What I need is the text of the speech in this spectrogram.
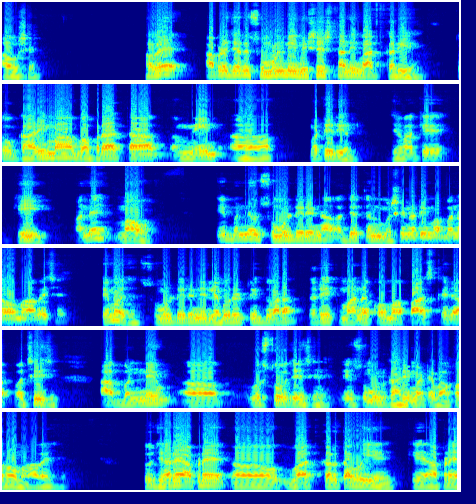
આવશે. હવે આપણે જ્યારે સુમુલની વિશેષતાની વાત કરીએ, તો ઘારીમાં વપરાતા મેઇન મટીરિયલ જેવા કે ઘી અને માઓ એ બંને સુમુલ ડેરીના અદ્યતન મશીનરીમાં બનાવવામાં આવે છે. તેમજ સુમુલ ડેરીની લેબોરેટરી દ્વારા દરેક માનકોમાં પાસ કર્યા પછી જ આ બંને વસ્તુઓ જે છે એ સુમુલ ઘારી માટે વાપરવામાં આવે છે. તો જ્યારે આપણે વાત કરતા હોઈએ કે આપણે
